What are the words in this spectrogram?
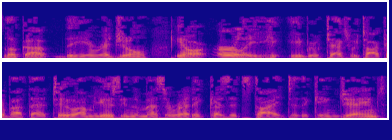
Look up the original, you know, early Hebrew text. We talked about that too. I'm using the Masoretic because it's tied to the King James.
